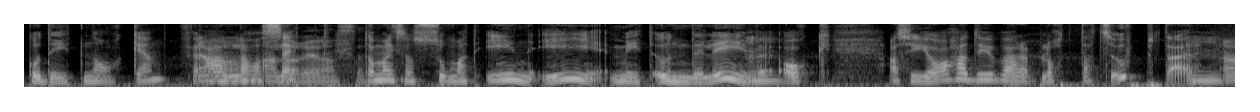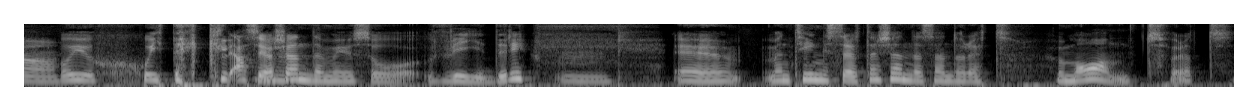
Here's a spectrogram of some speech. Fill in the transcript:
gå dit naken. För Ja, alla har alla har sett. redan sett. De har liksom zoomat in i mitt underliv. Och alltså jag hade ju bara blottats upp där. Det Ja. var ju skitäckligt. Alltså jag kände mig ju så vidrig. Mm. Eh, men tingsrätten kändes ändå rätt humant. För att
